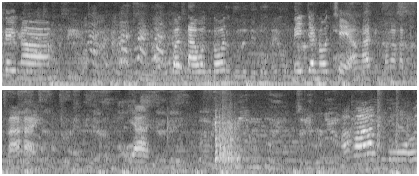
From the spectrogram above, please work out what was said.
Pinamimigay na ang tawag doon? Medianoche ang aking mga kapitbahay. Ayan. Kahapon,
